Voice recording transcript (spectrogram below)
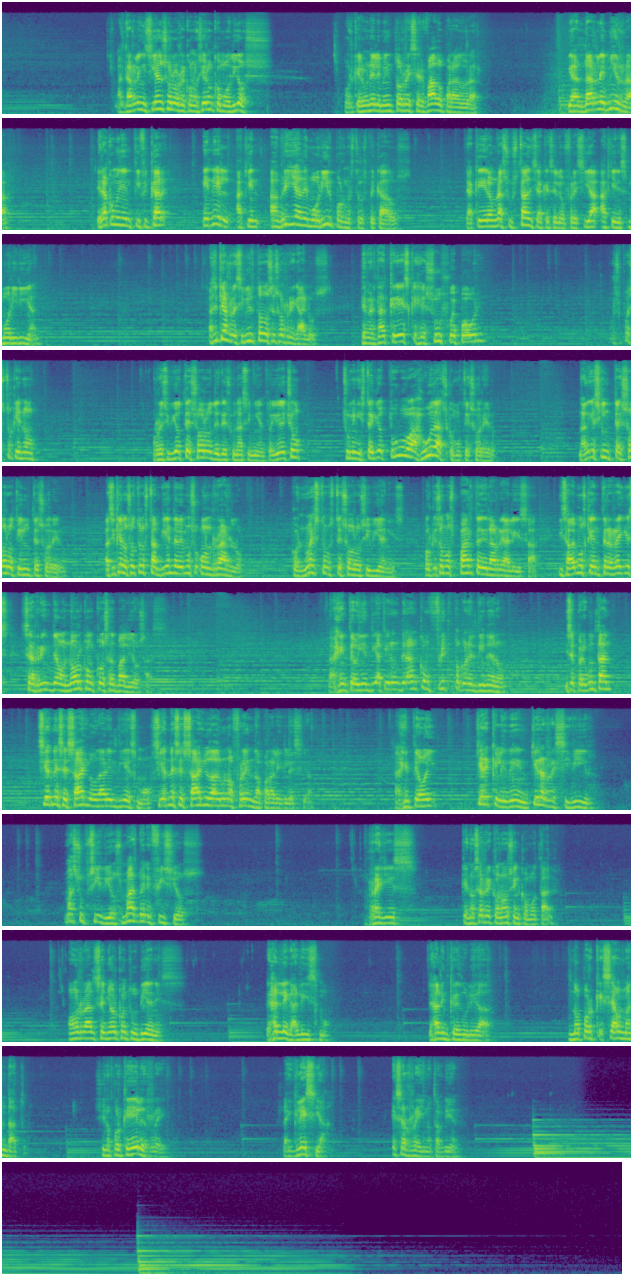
Al darle incienso lo reconocieron como Dios, porque era un elemento reservado para adorar. Y al darle mirra, era como identificar en él a quien habría de morir por nuestros pecados ya que era una sustancia que se le ofrecía a quienes morirían. Así que al recibir todos esos regalos, ¿de verdad crees que Jesús fue pobre? Por supuesto que no. Recibió tesoros desde su nacimiento y de hecho su ministerio tuvo a Judas como tesorero. Nadie sin tesoro tiene un tesorero. Así que nosotros también debemos honrarlo con nuestros tesoros y bienes, porque somos parte de la realeza y sabemos que entre reyes se rinde honor con cosas valiosas. La gente hoy en día tiene un gran conflicto con el dinero y se preguntan si es necesario dar el diezmo, si es necesario dar una ofrenda para la iglesia. La gente hoy quiere que le den, quiere recibir más subsidios, más beneficios. Reyes que no se reconocen como tal. Honra al Señor con tus bienes. Deja el legalismo. Deja la incredulidad. No porque sea un mandato, sino porque Él es rey. La iglesia es el reino también.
